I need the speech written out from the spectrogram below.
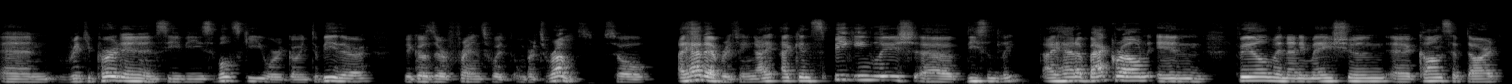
And Rickey Purdin and CB Cebulski were going to be there because they're friends with Humberto Ramos. So I had everything. I, I can speak English uh, decently. I had a background in film and animation, uh, concept art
